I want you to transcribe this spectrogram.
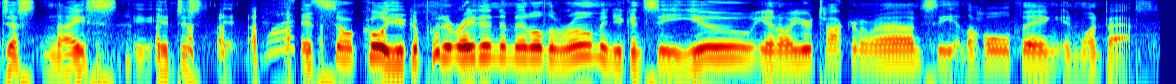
just nice. It, just it- What? it's so cool. You can put it right in the middle of the room, and you can see you. You know, you're talking around, see the whole thing in one pass.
